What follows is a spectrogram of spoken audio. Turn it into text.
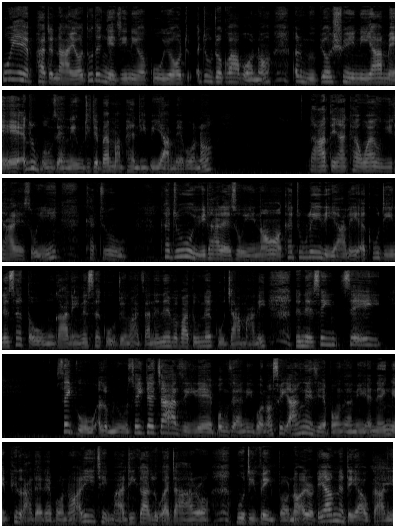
ကိုယ့်ရဲ့ partner ရောသူ့တငယ်ချင်းတွေရောကိုရောအတူတကွာပေါ့နော်အဲ့လိုမျိုးပျော်ရွှင်နေရမယ်အဲ့လိုပုံစံလေးကိုဒီတစ်ပတ်မှာဖန်တီးပေးရမယ်ပေါ့နော်ဒါကတင်ရခံဝမ်းကိုရေးထားတယ်ဆိုရင်ခတ်တူခတ်တူးကိုရွေးထားတယ်ဆိုရင်တော့ခတ်တူးလေးတွေကလေအခုဒီ23ကနေ29အတွင်းမှာကြာနည်းနည်းပါးပါးသူနဲ့ကိုကြာမှာလေနည်းနည်းစိတ်စိတ် စိတ်ကိုအဲ့လိုမျိုးစိတ်တက်ကြစေတဲ့ပုံစံလေးပေါ့နော်စိတ်အားငယ်စေတဲ့ပုံစံလေးအနှဲငယ်ဖြစ်လာတတ်တယ်ပေါ့နော်အဲ့ဒီအချိန်မှာအဓိကလိုအပ်တာကတော့ motivate ပေါ့နော်အဲ့တော့တယောက်နဲ့တယောက်ကလေ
